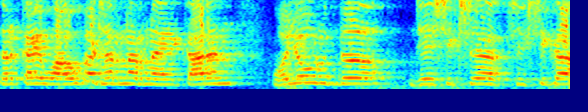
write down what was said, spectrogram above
तर काही वावगं ठरणार नाही. कारण वयोवृद्ध जे शिक्षक शिक्षिका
